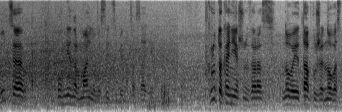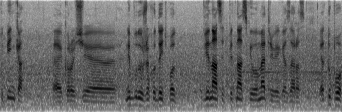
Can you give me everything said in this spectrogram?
Тут це вполне нормально висить собі на фасаді. Круто, звісно, зараз новий етап, уже нова ступенька. Е, Коротше, не буду вже ходити по 12-15 кілометрів, як я зараз. Я тупо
